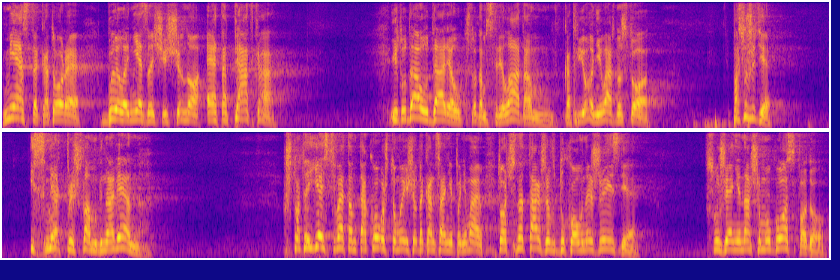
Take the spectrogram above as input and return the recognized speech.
место, которое было не защищено, это пятка. И туда ударил, что там, стрела, там, копье, неважно что. Послушайте, и смерть пришла мгновенно. Что-то есть в этом такого, что мы еще до конца не понимаем. Точно так же в духовной жизни, в служении нашему Господу.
